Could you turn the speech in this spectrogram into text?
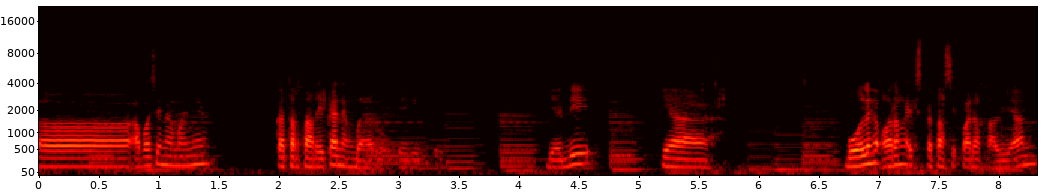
uh, apa sih namanya ketertarikan yang baru kayak gitu. Jadi ya boleh orang ekspektasi pada kalian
